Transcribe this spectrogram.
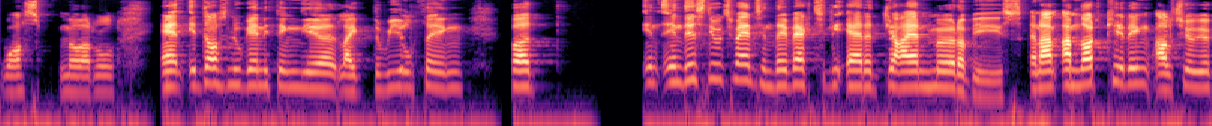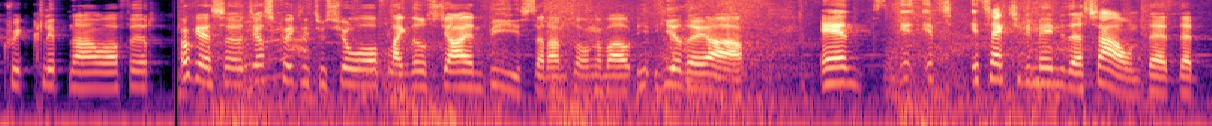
wasp model, and it doesn't look anything near like the real thing, but in, in this new expansion, they've actually added giant murder bees. And I'm, I'm not kidding, I'll show you a quick clip now of it. Okay, so just quickly to show off like those giant bees that I'm talking about, here they are. And it, it's it's actually mainly their sound that, that,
